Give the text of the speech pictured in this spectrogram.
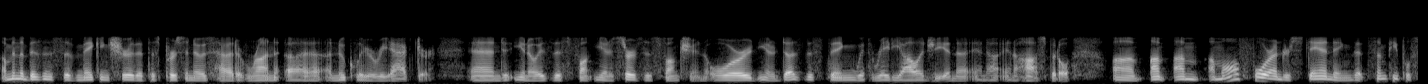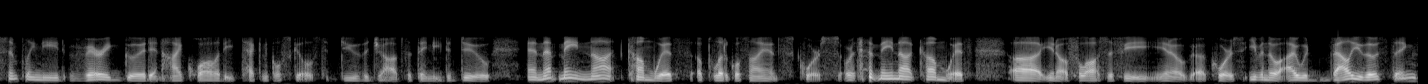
I'm in the business of making sure that this person knows how to run a, a nuclear reactor, and you know, is this fun- you know serves this function, or you know, does this thing with radiology in a in a, in a hospital, um, I'm, I'm, I'm all for understanding that some people simply need very good and high quality technical skills to do the jobs that they need to do. And that may not come with a political science course, or that may not come with, uh, you know, a philosophy, you know, uh, course. Even though I would value those things,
